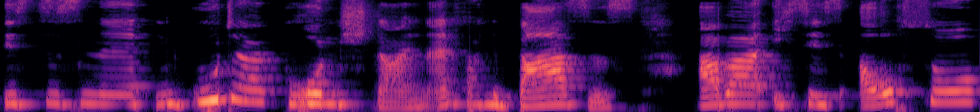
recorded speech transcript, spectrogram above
ist es eine, ein guter Grundstein, einfach eine Basis. Aber ich sehe es auch so,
